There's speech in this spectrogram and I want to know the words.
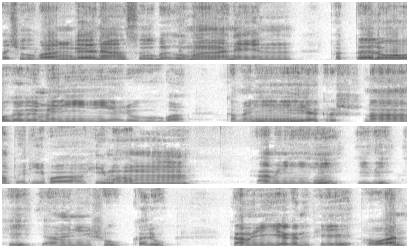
പശുപാങ്കനാസു ബഹുമാനയൻ. ഭക്തലോകഗമനീയരൂപ കമനീയ കൃഷ്ണ പരിപാഹി മാം കാമിനീ ഇതി ഹി യാമിനീഷു ഖലു. കാമിനീയകനിധേ ഭവാൻ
